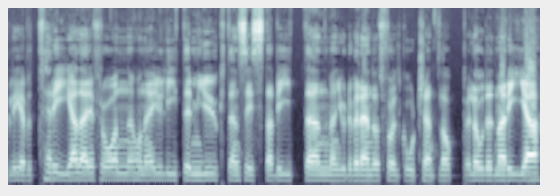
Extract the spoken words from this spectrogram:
blev trea därifrån. Hon är ju lite mjuk den sista biten, men gjorde väl ändå ett fullt godkänt lopp. Loaded Maria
